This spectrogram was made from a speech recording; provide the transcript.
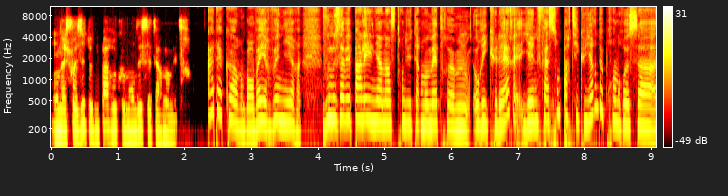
on a choisi de ne pas recommander ces thermomètres. Ah d'accord, bon, on va y revenir. Vous nous avez parlé il y a un instant du thermomètre euh, auriculaire. Il y a une façon particulière de prendre sa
